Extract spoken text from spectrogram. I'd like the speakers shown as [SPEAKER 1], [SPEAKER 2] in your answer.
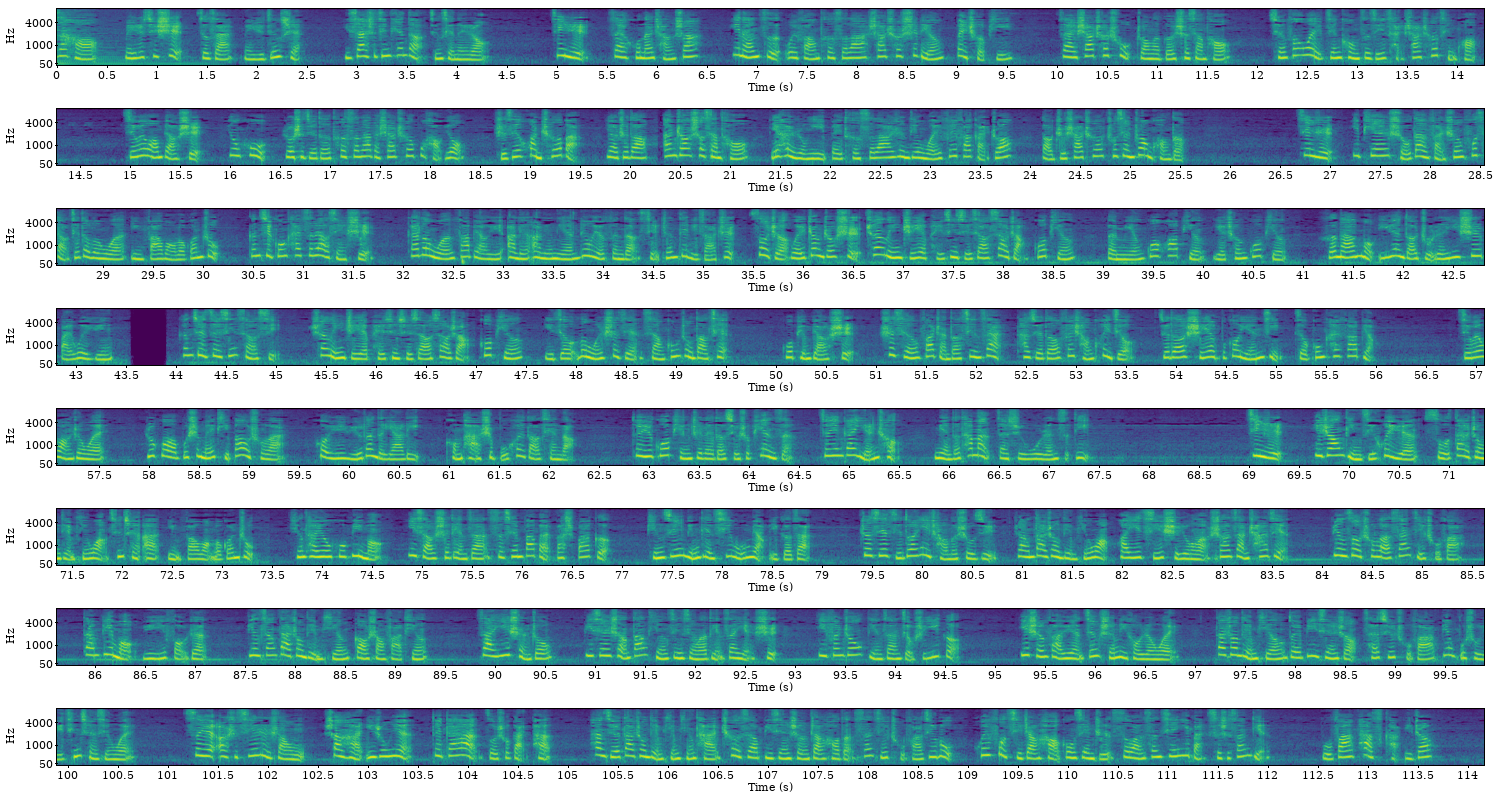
[SPEAKER 1] 大家好，每日趣事就在每日精选。以下是今天的精选内容。近日，在湖南长沙，一男子为防特斯拉刹车失灵被扯皮，在刹车处装了个摄像头，全方位监控自己踩刹车情况。几位网表示，用户若是觉得特斯拉的刹车不好用，直接换车吧。要知道，安装摄像头也很容易被特斯拉认定为非法改装，导致刹车出现状况等。近日，一篇熟蛋反生孵小鸡的论文引发网络关注。根据公开资料显示，该论文发表于二零二零年六月份的《写真地理》杂志，作者为郑州市春林职业培训学校校长郭平，本名郭花平，也称郭平；河南某医院的主任医师白卫云。根据最新消息，春林职业培训学校校长郭平已就论文事件向公众道歉。郭平表示，事情发展到现在，他觉得非常愧疚，觉得实验不够严谨，就公开发表。几位网认为，如果不是媒体爆出来，迫于舆论的压力，恐怕是不会道歉的。对于郭平之类的学术骗子，就应该严惩，免得他们再去误人子弟。近日，一桩顶级会员诉大众点评网侵权案引发网络关注。平台用户毕某一小时点赞四千八百八十八个，平均零点七五秒一个赞。这些极端异常的数据，让大众点评网怀疑其使用了刷赞插件，并做出了三级处罚。但毕某予以否认，并将大众点评告上法庭。在一审中，毕先生当庭进行了点赞演示，一分钟点赞九十一个。一审法院经审理后认为，大众点评对毕先生采取处罚并不属于侵权行为。四月二十七日上午，上海一中院对该案作出改判，判决大众点评平台撤销毕先生账号的三级处罚记录，恢复其账号贡献值四万三千一百四十三点，补发 Pass 卡一张。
